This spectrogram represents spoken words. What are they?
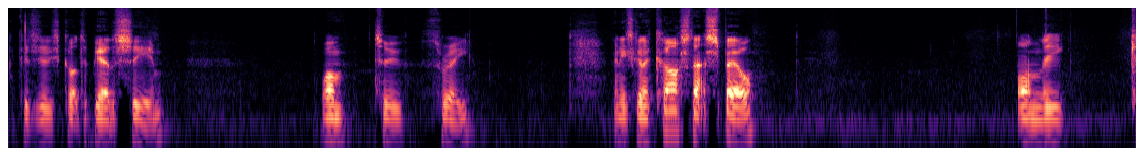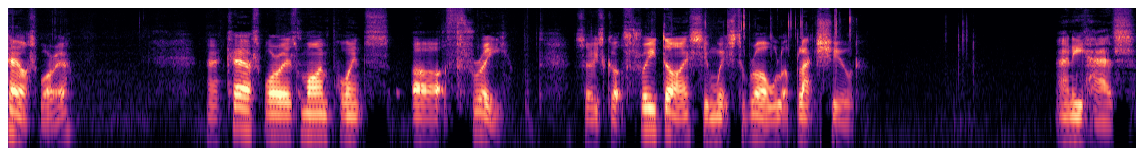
because he's got to be able to see him. One, two, three. And he's going to cast that spell on the Chaos Warrior. Now, Chaos Warrior's mind points are three, so he's got three dice in which to roll a black shield. And he has.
